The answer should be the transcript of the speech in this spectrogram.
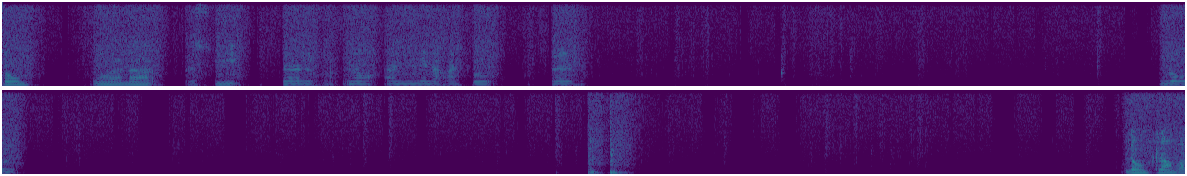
Donc voilà, je suis seul maintenant à animer la radio tout seul. Lol. Donc là, on va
